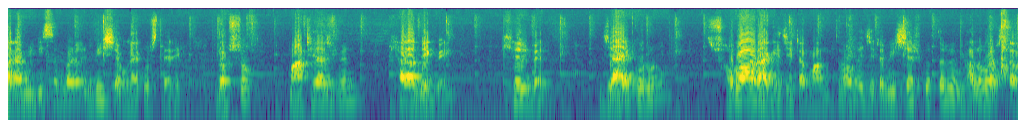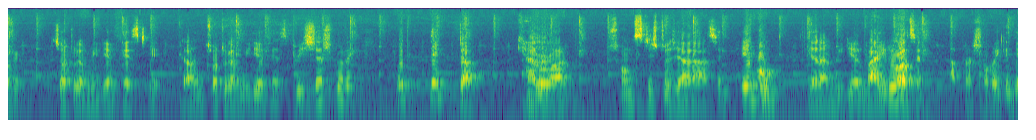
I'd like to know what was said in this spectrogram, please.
আগামী ডিসেম্বরের বিশ এবং একুশ তারিখ। দর্শক, মাঠে আসবেন, খেলা দেখবেন, খেলবেন, যাই করুন, সবার আগে যেটা মানতে হবে, যেটা বিশ্বাস করতে হবে, ভালোবাসতে হবে চট্টগ্রাম মিডিয়া ফেস্টকে। কারণ চট্টগ্রাম মিডিয়া ফেস্ট বিশ্বাস করে প্রত্যেকটা খেলোয়াড়, সংশ্লিষ্ট যারা আছেন এবং যারা মিডিয়ার বাইরেও আছেন, আপনারা সবাই কিন্তু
